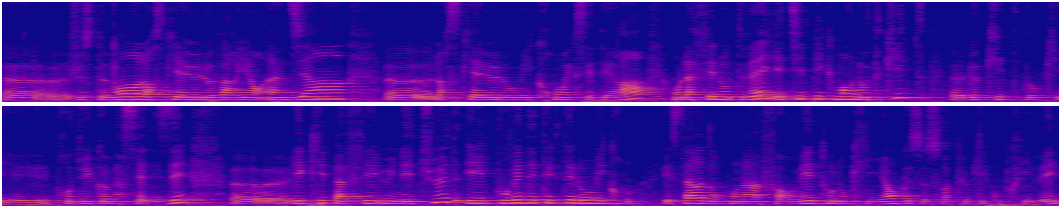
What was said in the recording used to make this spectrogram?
euh, justement, lorsqu'il y a eu le variant indien, euh, lorsqu'il y a eu l'Omicron, etc., on a fait notre veille et typiquement notre kit, euh, le kit donc, qui est produit et commercialisé, l'équipe a fait une étude et il pouvait détecter l'Omicron. Et ça, donc, on a informé tous nos clients, que ce soit public ou privé.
